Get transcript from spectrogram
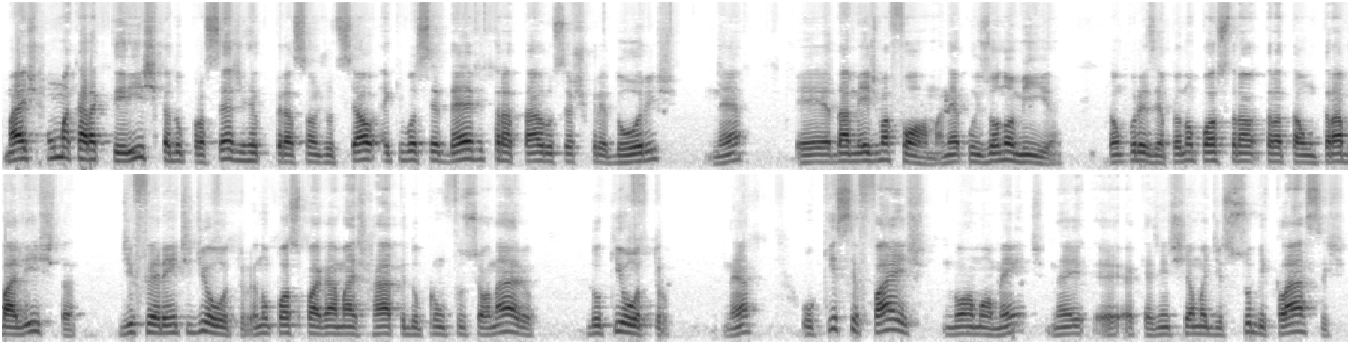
Mas uma característica do processo de recuperação judicial é que você deve tratar os seus credores, né, é, da mesma forma, né, com isonomia. Então, por exemplo, eu não posso tra tratar um trabalhista diferente de outro. Eu não posso pagar mais rápido para um funcionário do que outro, né? O que se faz normalmente, né, é, é que a gente chama de subclasses,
